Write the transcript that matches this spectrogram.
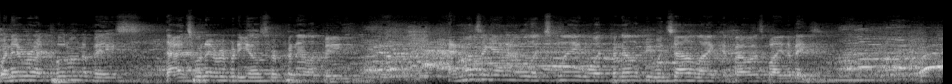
whenever I put on a bass, that's when everybody else heard Penelope. And once again, I will explain what Penelope would sound like if I was playing a bass.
